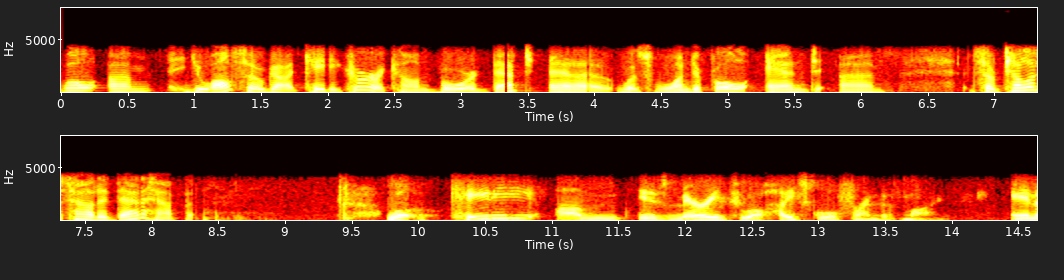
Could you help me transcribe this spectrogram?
Well, um, you also got Katie Couric on board. That uh, was wonderful. And um, so tell us, how did that happen? Well, Katie um, is married to a high school friend of mine. And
